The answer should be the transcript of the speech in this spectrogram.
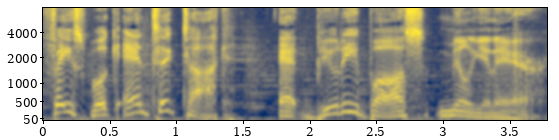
Facebook, and TikTok at Beauty Boss Millionaire.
